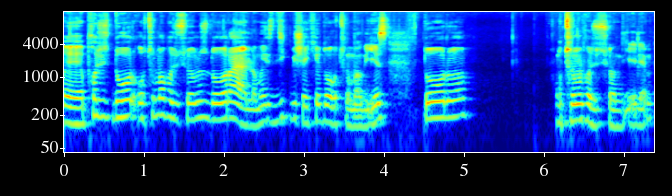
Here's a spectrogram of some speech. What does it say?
Ee, pozisyon, doğru oturma pozisyonumuzu doğru ayarlamayız. Dik bir şekilde oturmalıyız. Doğru oturma pozisyonu diyelim.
